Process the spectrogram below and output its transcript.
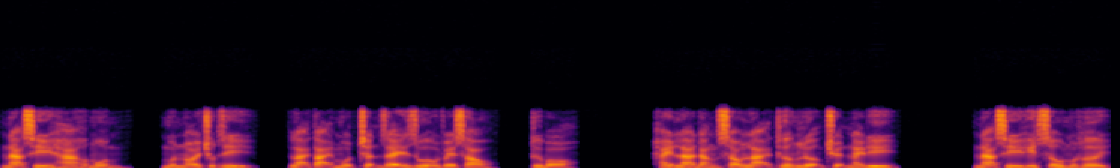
Nạ xì há hốc mồm, muốn nói chút gì, lại tại một trận rẽ rủa về sau, từ bỏ. Hay là đằng sau lại thương lượng chuyện này đi. Nạ xì hít sâu một hơi,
